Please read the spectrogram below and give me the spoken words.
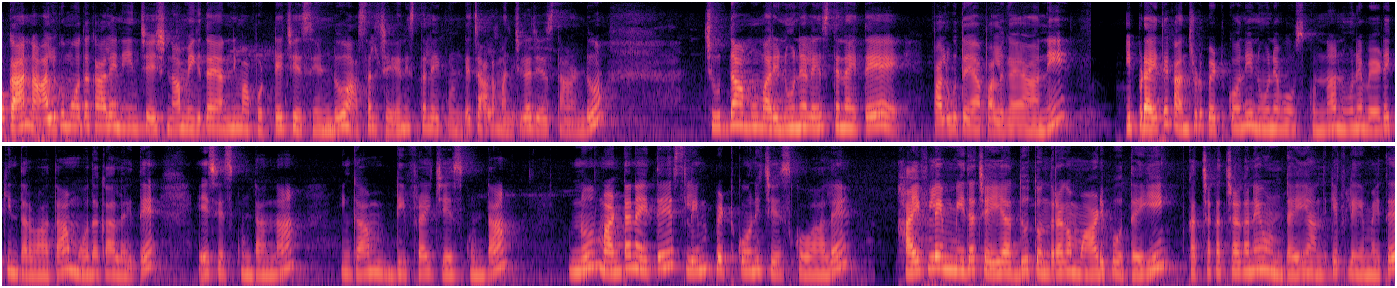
ఒక నాలుగు మోదకాలే నేను చేసిన మిగతా అన్ని మా పొట్టే చేసిండు. అసలు చేయనిస్తలేకుంటే చాలా మంచిగా చేస్తాండు. చూద్దాము మరి నూనె వేస్తేనైతే పలుగుతాయా పలుగాయా అని. ఇప్పుడైతే కంచుడు పెట్టుకొని నూనె పోసుకున్న. నూనె వేడెక్కిన తర్వాత మోదకాలు అయితే వేసేసుకుంటానా ఇంకా డీప్ ఫ్రై చేసుకుంటా. నువ్వు మంటనైతే స్లిమ్ పెట్టుకొని చేసుకోవాలి. హై ఫ్లేమ్ మీద చేయొద్దు. తొందరగా మాడిపోతాయి. కచ్చకచ్చగానే ఉంటాయి. అందుకే ఫ్లేమ్ అయితే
